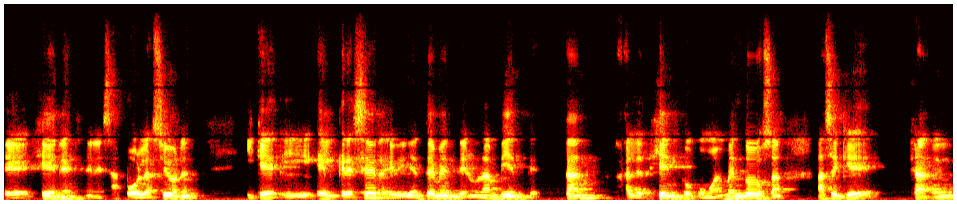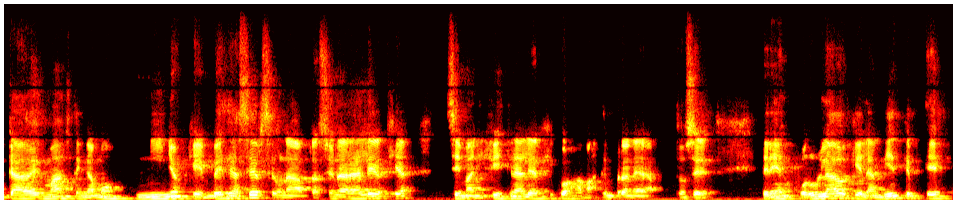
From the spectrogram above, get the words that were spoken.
eh, genes en esas poblaciones y que el, crecer evidentemente en un ambiente tan alergénico como es Mendoza hace que cada vez más tengamos niños que en vez de hacerse una adaptación a la alergia, se manifiesten alérgicos a más temprana edad. Entonces, tenemos por un lado que el ambiente es,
